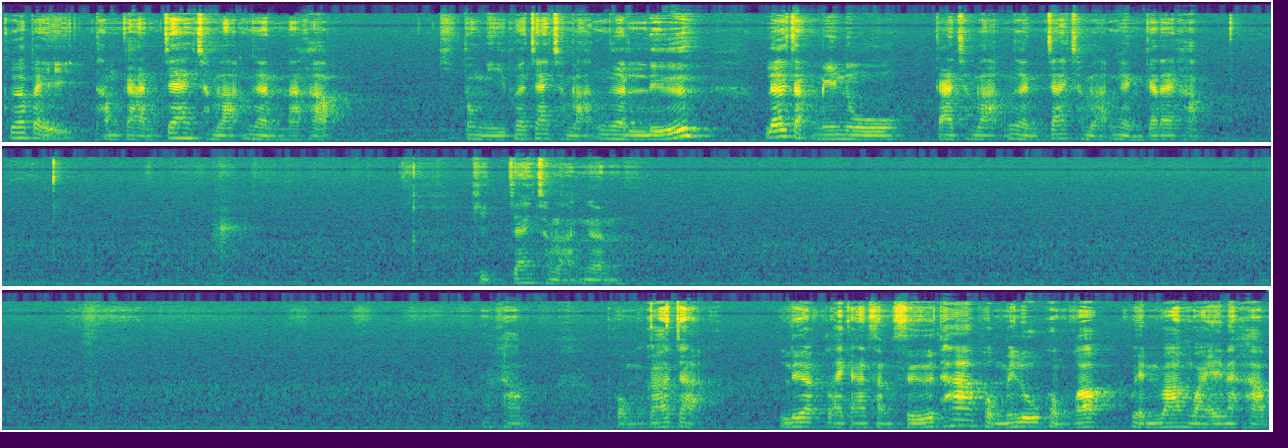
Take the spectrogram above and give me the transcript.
เพื่อไปทำการแจ้งชำระเงินนะครับ คลิกตรงนี้เพื่อแจ้งชำระเงินหรือเลือกจากเมนู การชำระเงินแจ้งชำระเงินก็ได้ครับ คลิกแจ้งชำระเงิน นะครับ ผมก็จะเลือกรายการสั่งซื้อ ถ้าผมไม่รู้ผมก็เว้นว่างไว้นะครับ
